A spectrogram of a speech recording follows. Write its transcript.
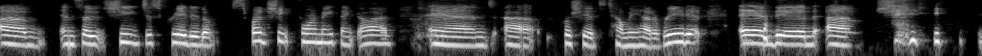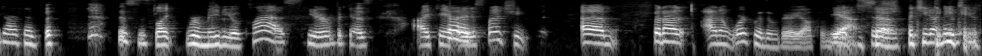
Um, and so she just created a spreadsheet for me, thank God. And uh, of course, she had to tell me how to read it. And then um, she, this is like remedial class here because I can't read a spreadsheet. Um, but I, I don't work with them very often. Yeah. So, so but you don't need to.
